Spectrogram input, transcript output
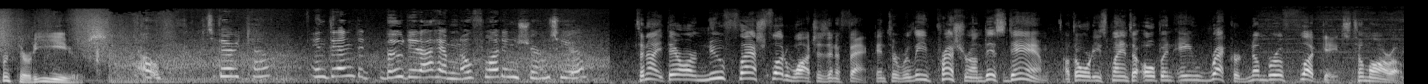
for 30 years. Oh, it's very tough. And then to boot it, I have no flood insurance here. Tonight, there are new flash flood watches in effect, and to relieve pressure on this dam, authorities plan to open a record number of floodgates tomorrow.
